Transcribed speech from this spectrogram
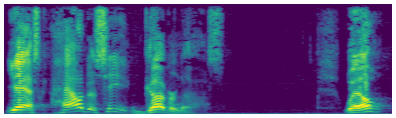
you ask, how does He govern us? Well,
